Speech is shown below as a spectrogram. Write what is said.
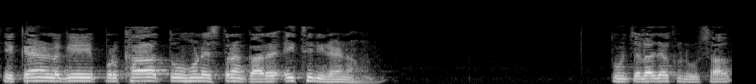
ਤੇ ਕਹਿਣ ਲੱਗੇ, ਪੁਰਖਾ, ਤੂੰ ਹੁਣ ਇਸ ਤਰ੍ਹਾਂ ਕਰ, ਇੱਥੇ ਨਹੀਂ ਰਹਿਣਾ ਹੁਣ। ਤੂੰ ਚਲਾ ਜਾ ਖੰਡੂਰ ਸਾਹਿਬ।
